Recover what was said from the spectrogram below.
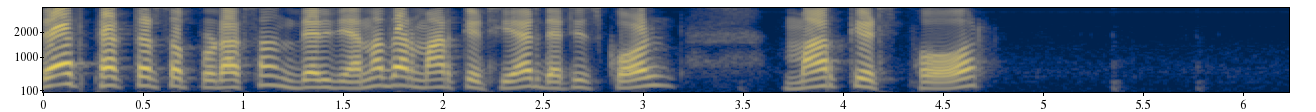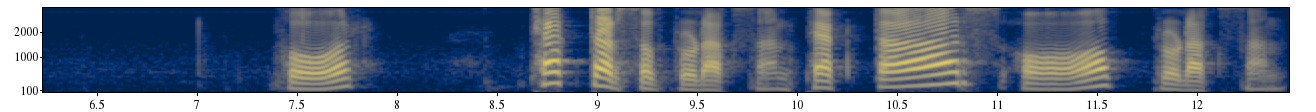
that factors of production there is another market here that is called markets for for factors of production, factors of production.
